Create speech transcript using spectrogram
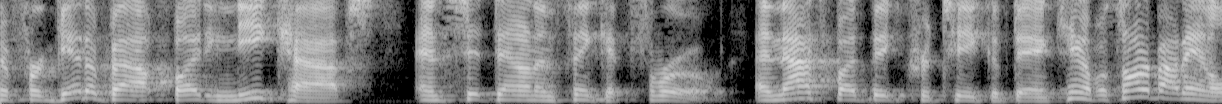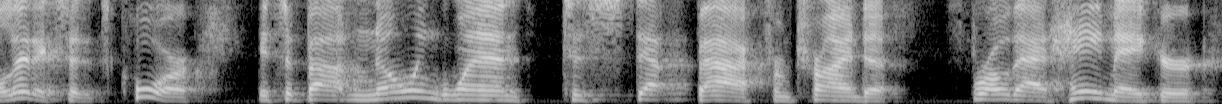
to forget about biting kneecaps and sit down and think it through. And that's my big critique of Dan Campbell. It's not about analytics at its core. It's about knowing when to step back from trying to throw that haymaker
